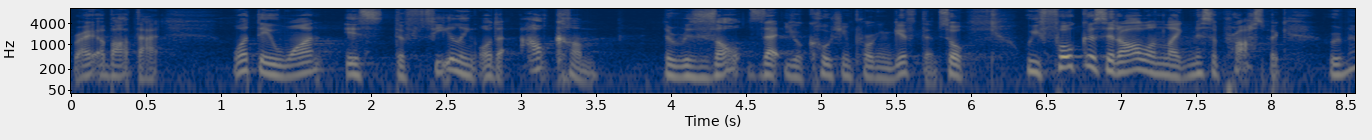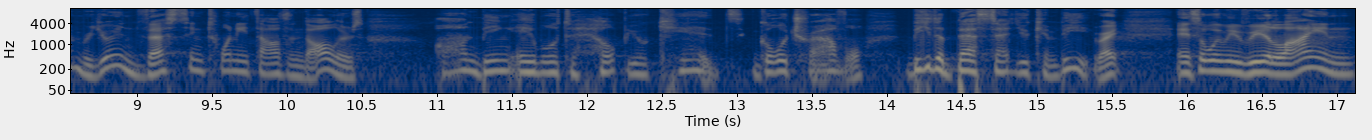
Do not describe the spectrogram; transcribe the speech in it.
right, about that. What they want is the feeling or the outcome, the results that your coaching program gives them. So we focus it all on like miss a Prospect. Remember, you're investing $20,000 on being able to help your kids go travel, be the best that you can be, right? And so when we realign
